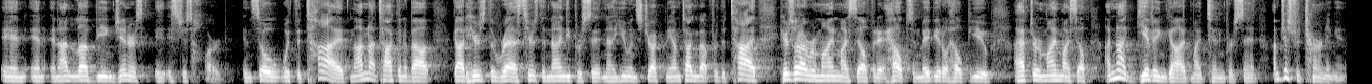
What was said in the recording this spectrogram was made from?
And, and, and I love being generous. It's just hard. And so with the tithe, now I'm not talking about, God, here's the rest, here's the 90%, now you instruct me. I'm talking about for the tithe, here's what I remind myself, and it helps, and maybe it'll help you. I have to remind myself, I'm not giving God my 10%, I'm just returning it.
